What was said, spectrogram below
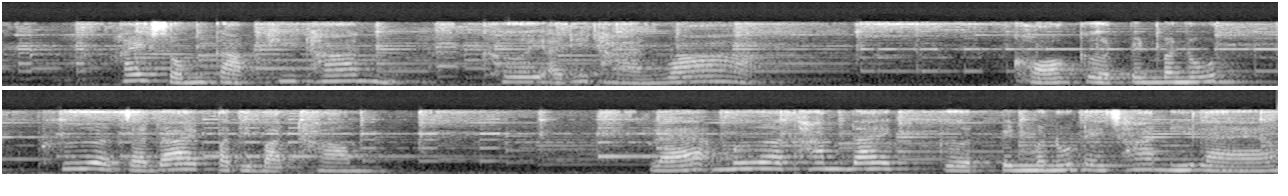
ๆ ให้สมกับที่ท่านเคยอธิษฐานว่า ขอเกิดเป็นมนุษย์เพื่อจะได้ปฏิบัติธรรม และเมื่อท่านได้เกิดเป็นมนุษย์ในชาตินี้แล้ว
